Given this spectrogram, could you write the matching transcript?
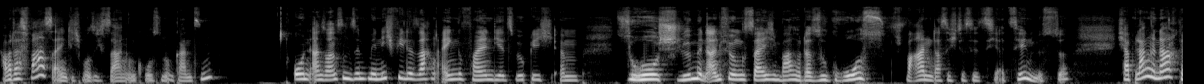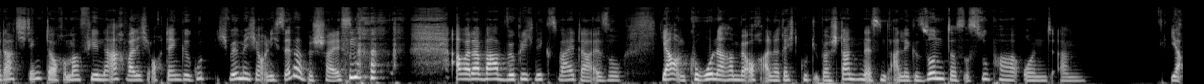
Aber das war es eigentlich, muss ich sagen, im Großen und Ganzen. Und ansonsten sind mir nicht viele Sachen eingefallen, die jetzt wirklich ähm, so schlimm in Anführungszeichen waren oder so groß waren, dass ich das jetzt hier erzählen müsste. Ich habe lange nachgedacht, ich denke da auch immer viel nach, weil ich auch denke, gut, ich will mich ja auch nicht selber bescheißen. Aber da war wirklich nichts weiter. Also ja, und Corona haben wir auch alle recht gut überstanden. Es sind alle gesund, das ist super. Und ähm, ja,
